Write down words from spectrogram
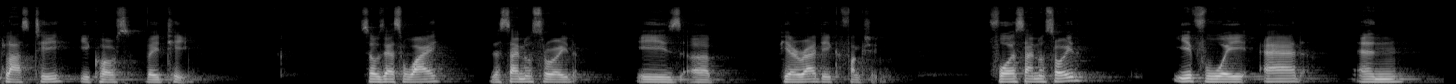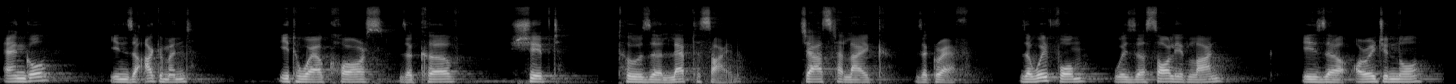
plus t equals Vt. So that's why the sinusoid is a periodic function. For a sinusoid, if we add an angle in the argument, it will cause the curve shift to the left side, just like the graph. The waveform with the solid line is the original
